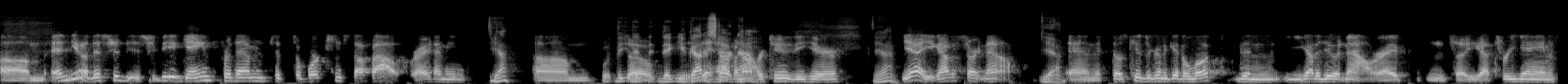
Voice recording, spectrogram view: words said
um, and you know, this should this should be a game for them to to work some stuff out, right? I mean, yeah. Um, well, the, so the, the, you got to start an now. opportunity here. Yeah. Yeah, you got to start now. Yeah. And if those kids are going to get a look, then you got to do it now, right? And so you got three games,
